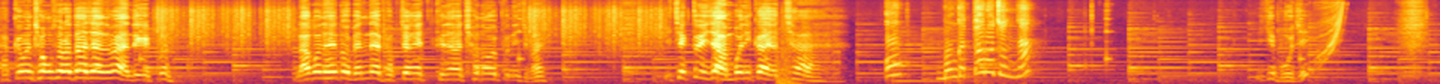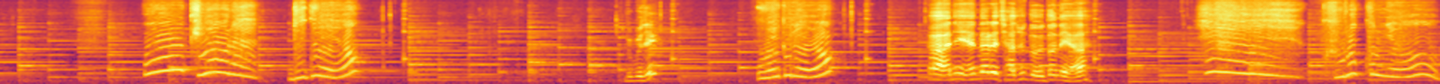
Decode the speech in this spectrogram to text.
가끔은 청소라도 하지 않으면 안 되겠군. 라고는 해도 맨날 벽장에 그냥 쳐넣을 뿐이지만 이 책도 이제 안 보니까 여차 어? 뭔가 떨어졌나? 이게 뭐지? 오 귀여워라. 누구예요? 누구지? 왜 그래요? 아 아니 옛날에 자주 놀던 애야. 헤 그렇군요.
